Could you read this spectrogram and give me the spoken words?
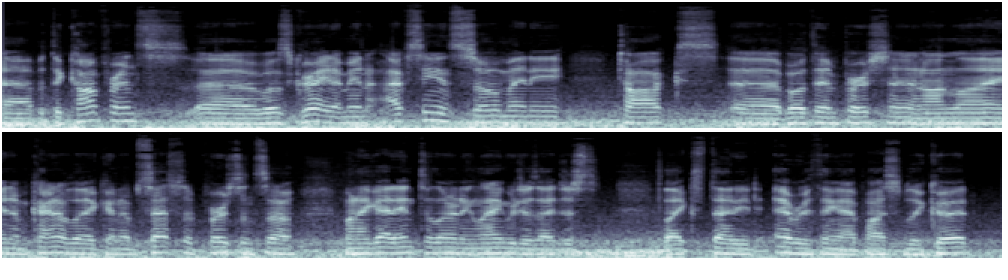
uh, but the conference uh, was great. I mean, I've seen so many talks, uh, both in person and online. I'm kind of like an obsessive person, so when I got into learning languages, I just like studied everything I possibly could.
